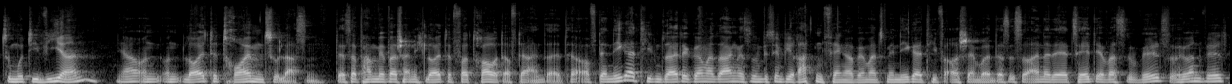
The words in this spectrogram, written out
zu motivieren ja, und, und Leute träumen zu lassen. Deshalb haben mir wahrscheinlich Leute vertraut auf der einen Seite. Auf der negativen Seite können wir sagen, das ist so ein bisschen wie Rattenfänger, wenn man es mir negativ ausstellen will. Das ist so einer, der erzählt dir, was du willst, so hören willst.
